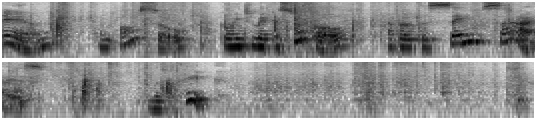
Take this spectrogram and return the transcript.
And I'm also going to make a circle about the same size with pink. Are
